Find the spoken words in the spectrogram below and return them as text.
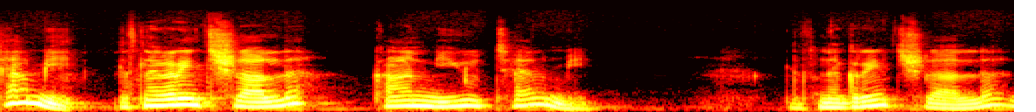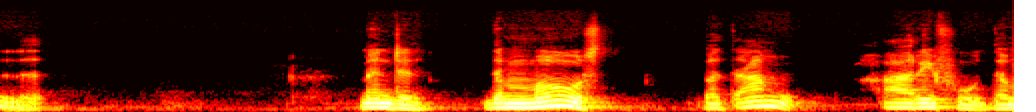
tell me ልትነግረኝ ትችላለህ? can you tell me ልትነግረኝ ትችላለህ? ምንድን the most በጣም አሪፉ the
